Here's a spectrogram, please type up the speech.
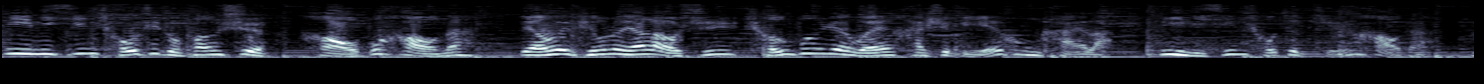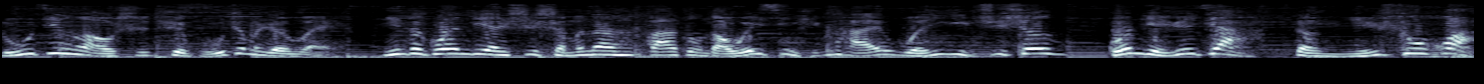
秘密薪酬这种方式好不好呢？两位评论员老师，程峰认为还是别公开了，秘密薪酬就挺好的。卢静老师却不这么认为，您的观点是什么呢？发送到微信平台“文艺之声”，观点约架等您说话。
